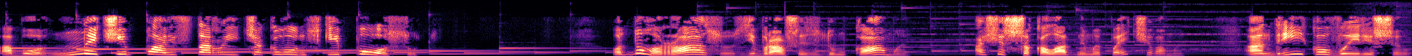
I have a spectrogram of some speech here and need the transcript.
або не чіпай старий чаклунський посуд. Одного разу, зібравшись з думками, а ще з шоколадними печивами, Андрійко вирішив,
